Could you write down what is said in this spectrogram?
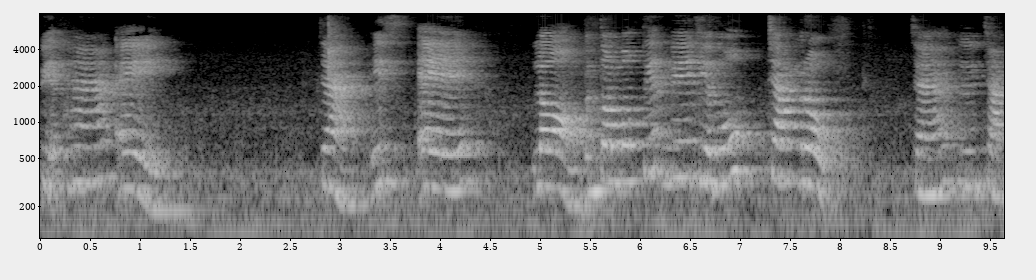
ពាក្យថា a ចា is a long បន្តមកទៀតវាជារូបចាំរូបចាគឺចាំ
